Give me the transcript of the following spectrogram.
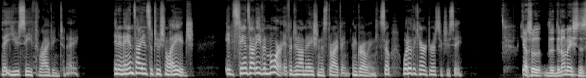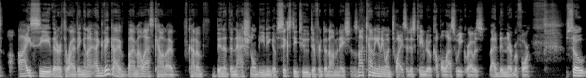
that you see thriving today? In an anti institutional age, it stands out even more if a denomination is thriving and growing. So, what are the characteristics you see? Yeah, so the denominations I see that are thriving, and I, I, think I've, by my last count, I've kind of been at the national meeting of 62 different denominations, not counting anyone twice. I just came to a couple last week where I was, I'd been there before. So,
